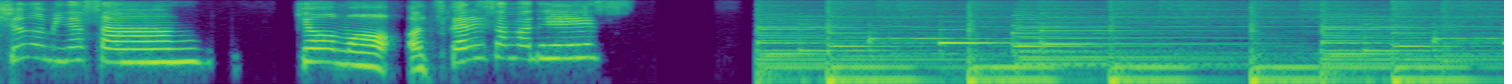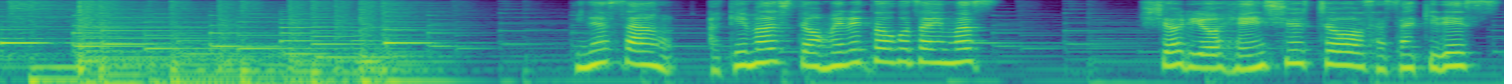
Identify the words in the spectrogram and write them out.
秘書の皆さん、今日もお疲れ様です。皆さん、明けましておめでとうございます。秘書寮編集長佐々木です。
